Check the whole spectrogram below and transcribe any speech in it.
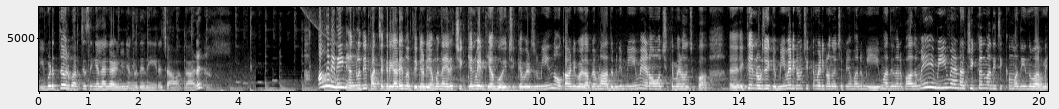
ഇവിടുത്തെ ഒരു പർച്ചേസിങ് എല്ലാം കഴിഞ്ഞു. ഞങ്ങളിത് നേരെ ചാവക്കാട് അങ്ങനെ ഇതേ ഞങ്ങളിത് പച്ചക്കറി കടയിൽ നിർത്തിക്കണ്ട് ഞങ്ങൾ നേരെ ചിക്കൻ മേടിക്കാൻ പോയി. ചിക്കൻ മേടിച്ചിട്ട് മീൻ നോക്കാൻ വേണ്ടി പോയത്. അപ്പോൾ നമ്മൾ ആദ്യമിന് മീൻ വേണോ ചിക്കൻ വേണോ എന്ന് വെച്ചപ്പോൾ ഇക്ക എന്നോട് ചോദിക്കുക മീൻ മേടിക്കണോ ചിക്കൻ മേടിക്കണോ? എന്ന് വെച്ചപ്പോൾ ഞാൻ പറഞ്ഞു മീൻ മതി. എന്ന് പറഞ്ഞപ്പോൾ ആദ്യമേ മീൻ വേണ്ട ചിക്കൻ മതി ചിക്കൻ മതി എന്ന് പറഞ്ഞ്.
